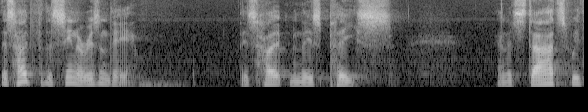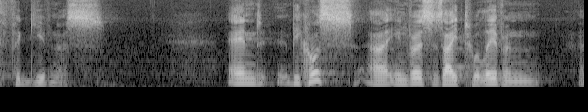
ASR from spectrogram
There's hope for the sinner, isn't there? There's hope and there's peace. And it starts with forgiveness. And because uh, in verses 8 to 11, uh,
